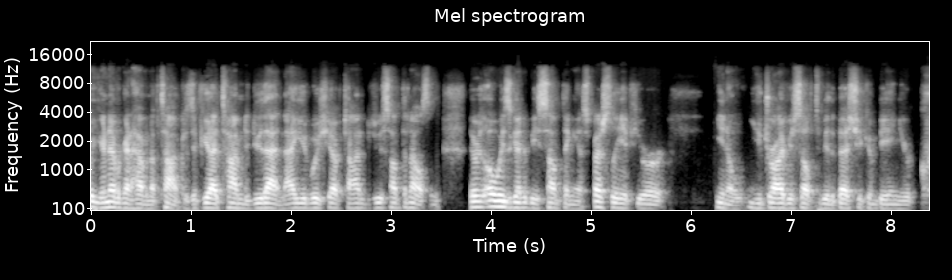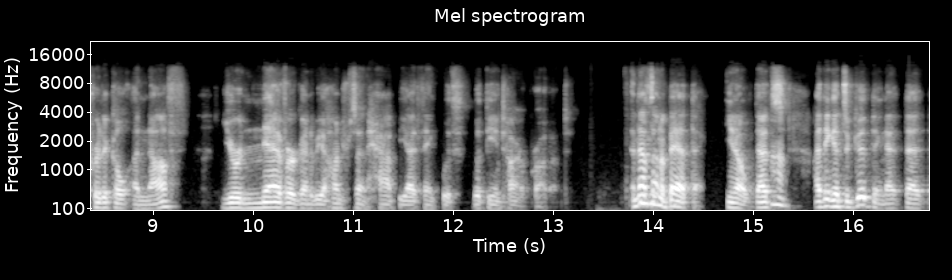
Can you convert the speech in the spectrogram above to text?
But you're never going to have enough time because if you had time to do that, now you'd wish you have time to do something else. And there's always going to be something, especially if you're, you know, you drive yourself to be the best you can be and you're critical enough, you're never going to be 100% happy, I think, with with the entire product. And that's not a bad thing you know that's uh-huh. i think it's a good thing that that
